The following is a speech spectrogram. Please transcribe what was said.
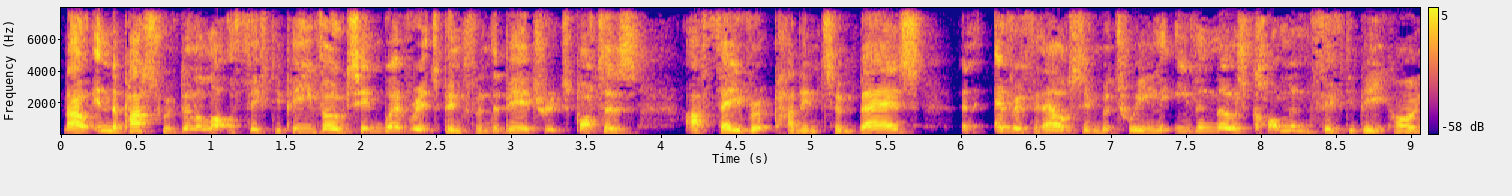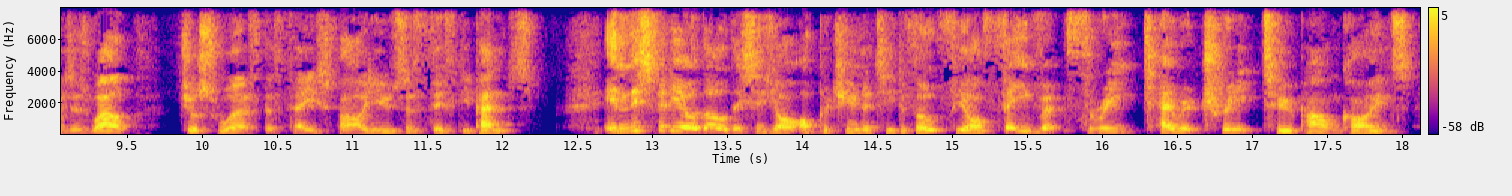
Now in the past we've done a lot of 50p voting, whether it's been from the Beatrix Potters, our favourite Paddington Bears, and everything else in between, even those common 50p coins as well, just worth the face values of 50 pence. In this video though, this is your opportunity to vote for your favourite three Territory £2 coins.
